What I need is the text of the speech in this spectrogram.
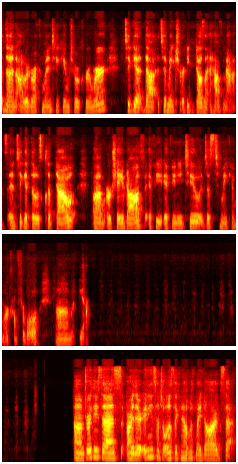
then i would recommend taking him to a groomer to get that to make sure he doesn't have mats and to get those clipped out um, or shaved off if you if you need to just to make him more comfortable. Um, yeah. Um, dorothy says are there any essential oils that can help with my dogs that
